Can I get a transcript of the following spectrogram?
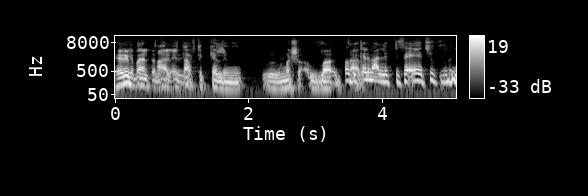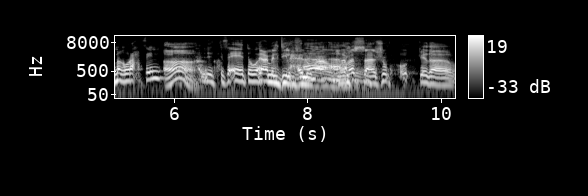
هي هربت بقى أنت من أنت. تعرف تتكلم وما شاء الله. هو عارف- بيتكلم على الاتفاقات شوف دماغه راح فين. آه. الاتفاقات هو تعمل deal حلو آه، معاهم. آه. أنا بس أشوف كده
